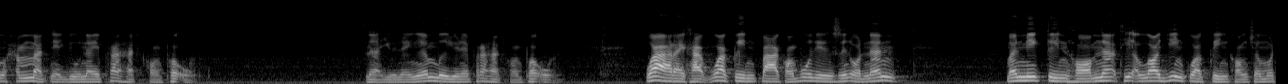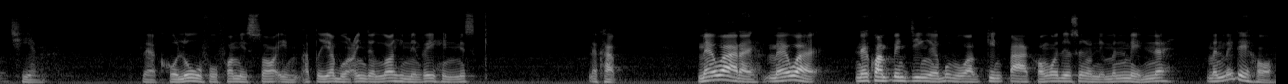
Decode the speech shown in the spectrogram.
มุฮัมมัดเนี่ยอยู่ในพระหัตถ์ของพระองค์นะอยู่ในเงื้อมมืออยู่ในพระหัตถ์ของพระองค์ ว่าอะไรครับว่ากลิ่นปากของผู้ที่ถือศีลอดนั้น มันมีกลิ่นหอมนะที่อัลลอฮ์ยิ่งกว่ากลิ่นของชมดเชียง لخلوف فم الصائم أطيب عند الله من ريح المسك นะครับแม้ว่าอะไรแม้ว่าในความเป็นจริงเนี่ยบอกว่ากลิ่นปากของคนถือศีลอดเนี่ยมันเหม็นนะมันไม่ได้หอม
